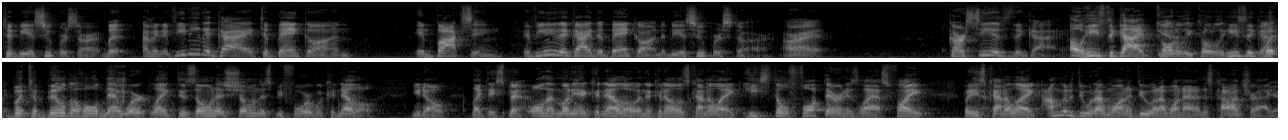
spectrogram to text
to be a superstar. But I mean, if you need a guy to bank on in boxing, if you need a guy to bank on to be a superstar, all right, Garcia's the guy. Oh, he's the guy. Totally, yeah. totally. He's the guy. But but to build a whole network like DAZN has shown this before with Canelo. You know, like they spent yeah. all that money on Canelo, and then Canelo's kind of like he still fought there in his last fight, but he's yeah. kind of like I'm gonna do what I want to do, and I want out of this contract. Yeah.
